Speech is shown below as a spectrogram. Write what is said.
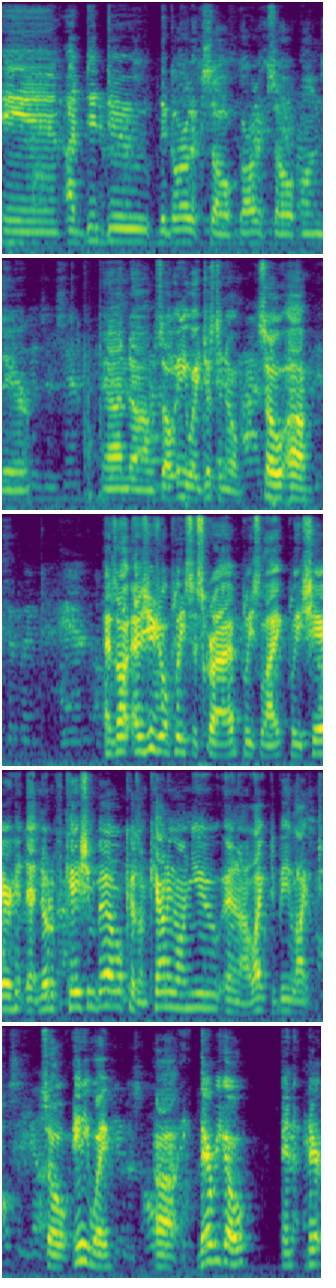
and I did do the garlic salt, garlic salt on there. And um, so anyway, just to know. So uh, as as usual, please subscribe, please like, please share, hit that notification bell because I'm counting on you, and I like to be liked. So anyway, uh, there we go. And there,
